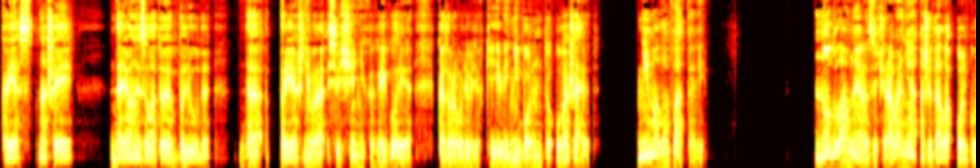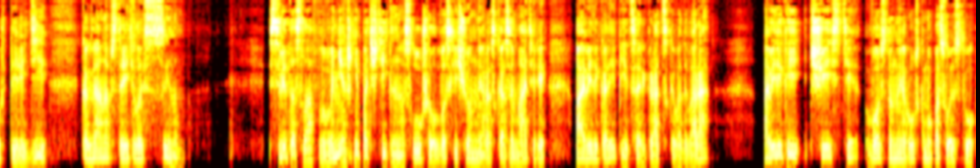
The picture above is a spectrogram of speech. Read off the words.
Крест на шее, дареное золотое блюдо, до прежнего священника Григория, которого люди в Киеве не больно-то уважают. Не маловато ли? Но главное разочарование ожидало Ольгу впереди, когда она встретилась с сыном. Святослав внешне почтительно слушал восхищенные рассказы матери о великолепии царьградского двора, о великой чести, возданной русскому посольству,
